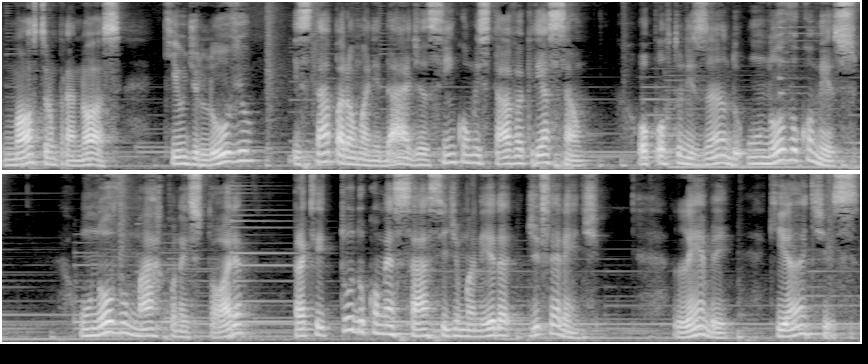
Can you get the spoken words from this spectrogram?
mostram para nós que o dilúvio está para a humanidade assim como estava a criação, oportunizando um novo começo, um novo marco na história para que tudo começasse de maneira diferente. Lembre que antes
